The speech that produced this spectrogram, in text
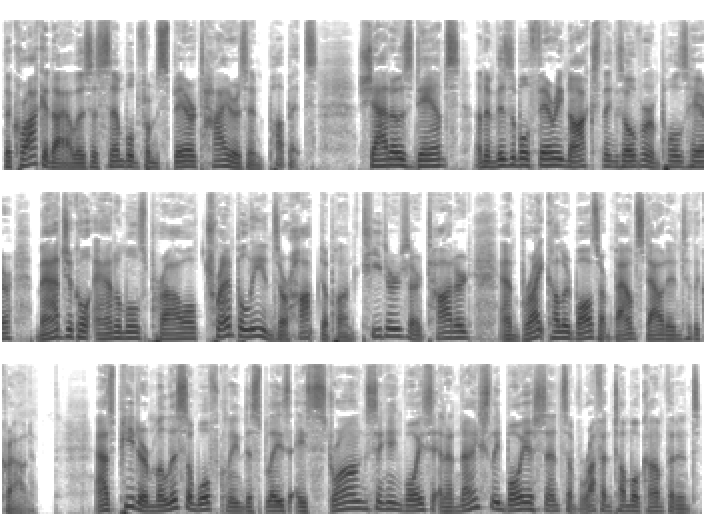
The crocodile is assembled from spare tires and puppets. Shadows dance, an invisible fairy knocks things over and pulls hair, magical animals prowl, trampolines are hopped upon, teeters are tottered, and bright colored balls are bounced out into the crowd. As Peter, Melissa WolfKlain displays a strong singing voice and a nicely boyish sense of rough and tumble confidence,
